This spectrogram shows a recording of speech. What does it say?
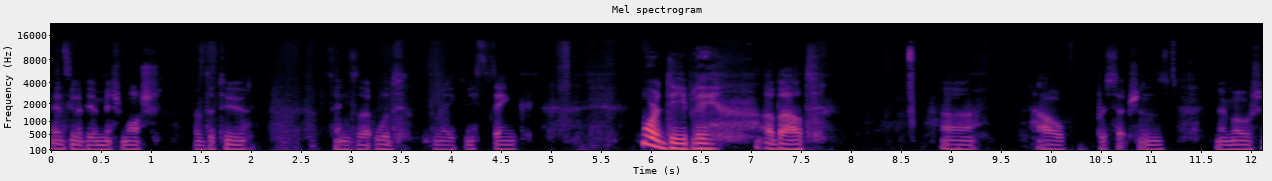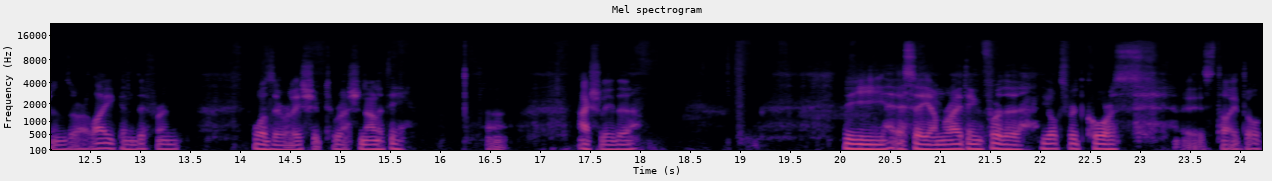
it's going to be a mishmash of the two things that would make me think more deeply about uh, how perceptions and emotions are alike and different. What's their relationship to rationality? Uh, actually, the the essay I'm writing for the, the Oxford course is titled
